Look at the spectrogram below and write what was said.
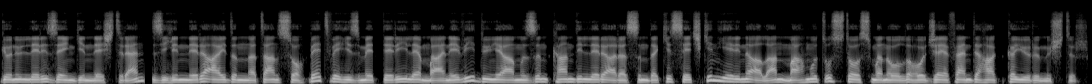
gönülleri zenginleştiren, zihinleri aydınlatan sohbet ve hizmetleriyle manevi dünyamızın kandilleri arasındaki seçkin yerini alan Mahmut Usta Osmanoğlu Hoca Efendi Hakk'a yürümüştür.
